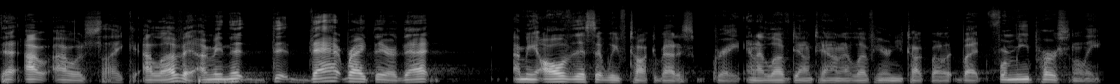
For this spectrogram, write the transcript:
That I, I was like, I love it. I mean, that, that that right there, that I mean, all of this that we've talked about is great, and I love downtown. I love hearing you talk about it. But for me personally,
